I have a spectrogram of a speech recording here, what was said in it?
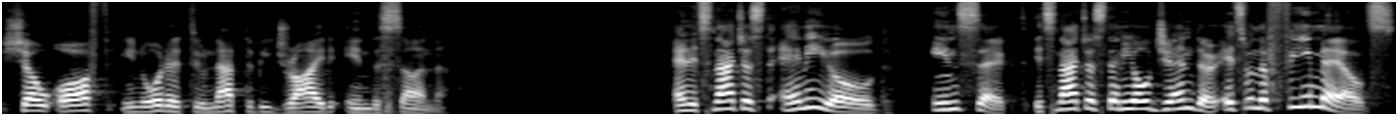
show off in order to not to be dried in the sun. And it's not just any old insect, it's not just any old gender, it's from the females.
